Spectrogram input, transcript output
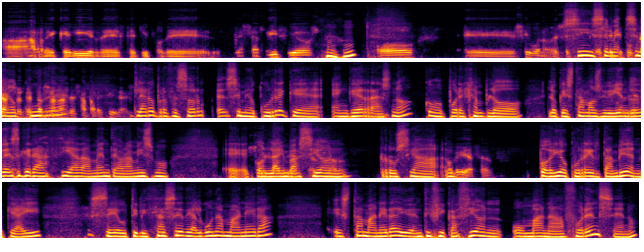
a a requerir de este tipo de, de servicios o eh, sí, bueno, ese, Sí, ese se me- tipo se me casos de ocurre- personas desaparecidas. Claro, profesor, eh, se me ocurre que en guerras, ¿no? Como por ejemplo lo que estamos viviendo desgraciadamente ahora mismo eh, con la podría ser, invasión Rusia, Podría ser. podría ocurrir también que ahí se utilizase de alguna manera esta manera de identificación humana forense, ¿no?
